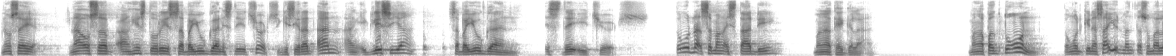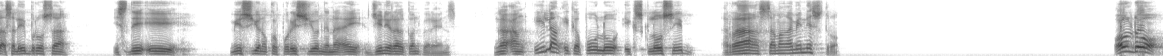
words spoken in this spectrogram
Nausay nausab ang history sa Bayugan State Church. Gisirad-an ang iglesia sa Bayugan SDA Church. Tungod na sa mga study, mga kaigalaan. Mga pagtuon, tungod kinasayod man ta sumala sa libro sa SDA mission o corporation nga naay General Conference nga ang ilang ikapulo exclusive ra sa mga ministro. Although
